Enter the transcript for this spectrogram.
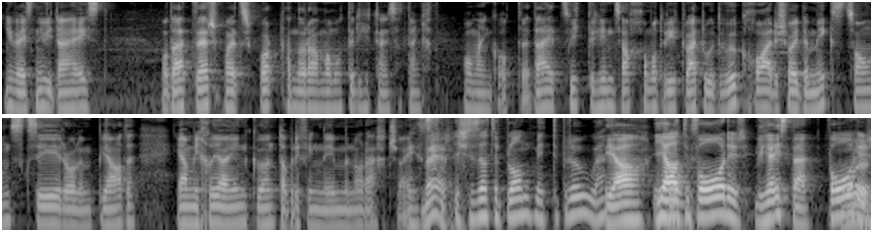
Ich weiß nicht, wie der heisst. Wo der das erste Mal das Sportpanorama moderiert hat, so gedacht, oh mein Gott, wenn der jetzt weiterhin Sachen moderiert, wer tut wirklich auch? Er war schon in den Mixed Zones, gewesen, in der Olympiade. Ich habe mich ein bisschen an ihn gewöhnt, aber ich finde ihn immer noch recht scheiße. Wer? ist das auch der Blond mit der Brille? Ja, Ja, glaub, der Bohrer. Wie heisst der? Bohrer. Bohrer.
